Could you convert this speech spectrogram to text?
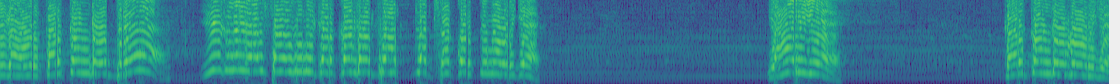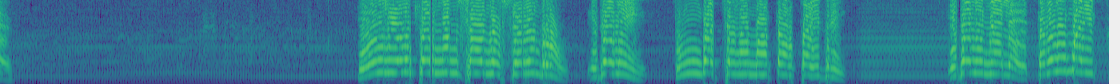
ಈಗ ಅವ್ರು ಕರ್ಕೊಂಡು ಹೋದ್ರೆ, ಈಗಲೂ ಹೇಳ್ತಾ ಇದ್ದೀನಿ ಕರ್ಕೊಂಡು ಹೋದ್ರೆ ಹತ್ತು ಲಕ್ಷ ಕೊಡ್ತೀನಿ ಅವ್ರಿಗೆ. ಯಾರಿಗೆ? ಕರ್ಕೊಂಡು ಹೋಗೋರಿಗೆ ಏನ್ ಹೇಳ್ತಾರೆ ನಿಮ್ ಸ್ವಾಮಿ ಶರಣರು? ಇದರಿ ತುಂಬಾ ಚೆನ್ನಾಗಿ ಮಾತಾಡ್ತಾ ಇದ್ರಿ. ಇದರಿ ಮೇಲೆ ತಗೊಳ್ಳಿ ಮೈಕ್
